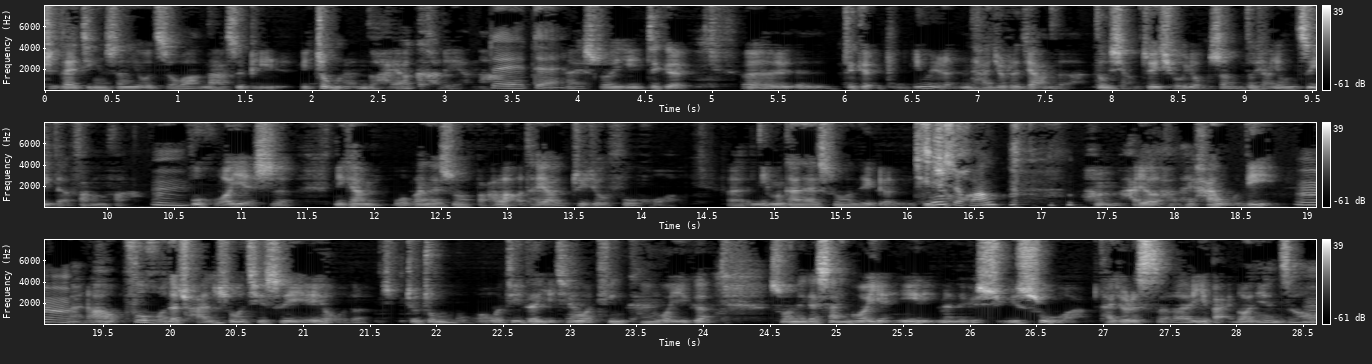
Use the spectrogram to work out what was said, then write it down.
只在今生有指望，那是比比众人都还要可怜呐。对对，哎，所以这个，呃，这个，因为人他就是这样的，都想追求永生，都想用自己的方法。嗯，复活也是。你看，我刚才说法老他要追求复活。呃，你们刚才说那个秦始皇，嗯，还有汉汉武帝，嗯，然后复活的传说其实也有的，就中国，我记得以前我听看过一个说那个《三国演义》里面那个徐庶啊，他就是死了一百多年之后，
